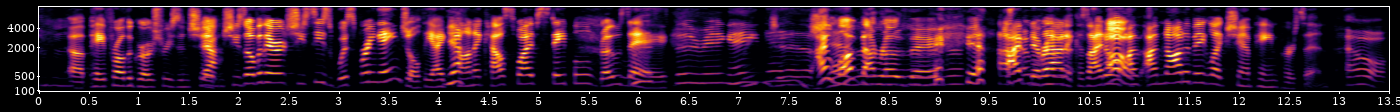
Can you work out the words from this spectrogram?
Mhm. uh, pay for all the groceries and shit. Yeah. And she's over there. She sees Whispering Angel, the iconic housewife staple, Rose. Whispering Angel. angel. I love that rose. yeah, I've I never had it because I don't. Oh. I'm, I'm not a big like champagne person. Oh,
